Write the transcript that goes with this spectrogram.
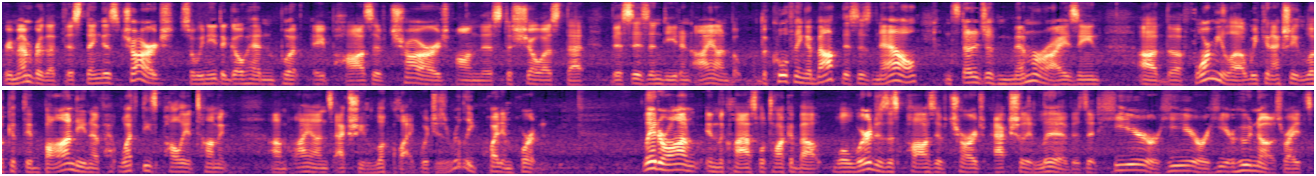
remember that this thing is charged, so we need to go ahead and put a positive charge on this to show us that this is indeed an ion. But the cool thing about this is now, instead of just memorizing uh, the formula, we can actually look at the bonding of what these polyatomic um, ions actually look like, which is really quite important. Later on in the class, we'll talk about, well, where does this positive charge actually live? Is it here or here or here? Who knows, right? It's,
